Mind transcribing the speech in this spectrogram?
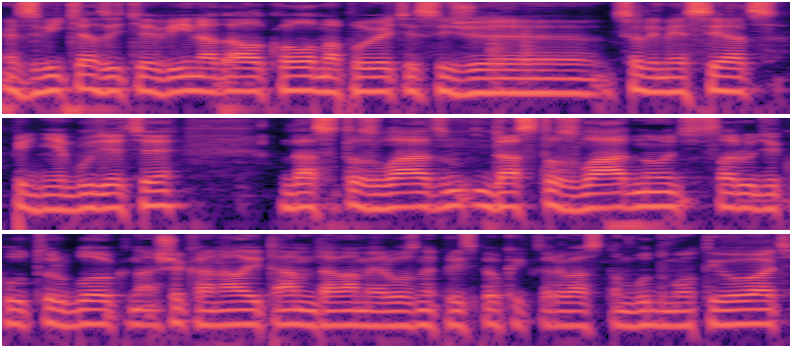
zvýťazí narazíte vy nad alkoholom a poviete si, že celý mesiac piť nebudete, Dá sa to, zvládnuť, dá sa to zvládnuť, sledujte Kultúrblog, naše kanály, tam dávame rôzne príspevky, ktoré vás tom budú motivovať.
